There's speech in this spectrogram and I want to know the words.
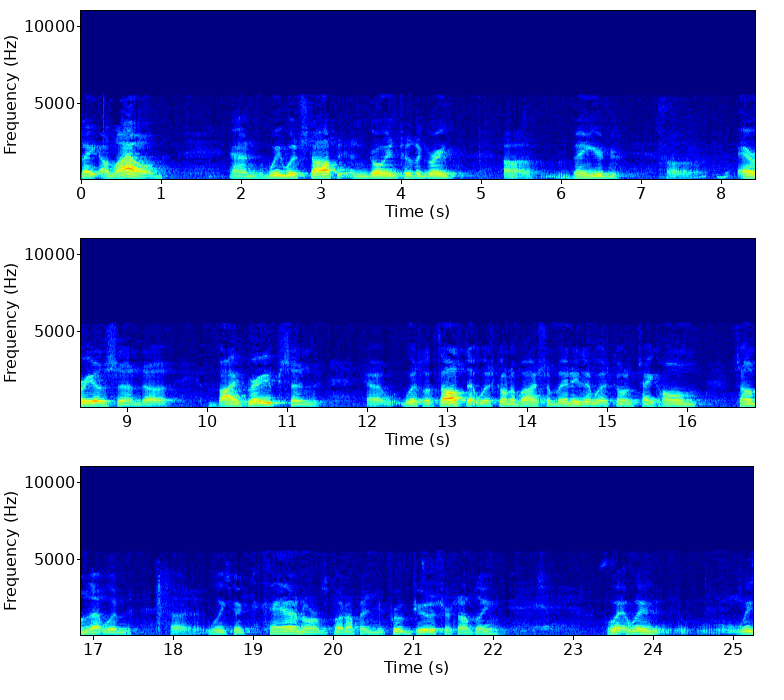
they allowed and we would stop and go into the grape uh, vineyard uh, areas and uh, buy grapes and uh, with the thought that was going to buy so many that was going to take home some that would uh, we could can or put up in fruit juice or something. We, we we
